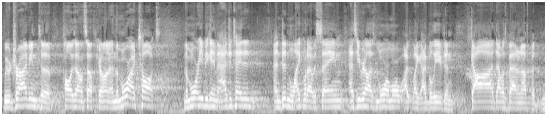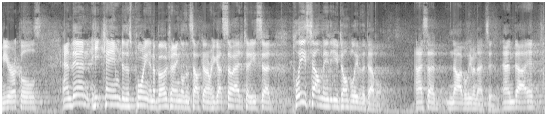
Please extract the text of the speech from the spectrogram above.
We were driving to Pawleys Island, South Carolina, and the more I talked, the more he became agitated and didn't like what I was saying. As he realized more and more, like I believed in God, that was bad enough, but miracles. And then he came to this point in a Bojangles in South Carolina where he got so agitated, he said, Please tell me that you don't believe in the devil. And I said, No, I believe in that too. And uh, it,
